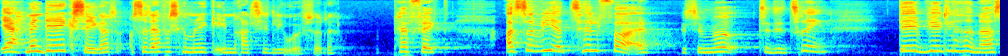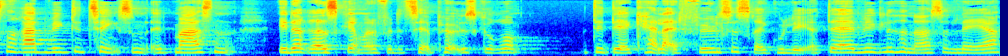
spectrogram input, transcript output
Ja. Men det er ikke sikkert, så derfor skal man ikke indrette sit liv efter det. Perfekt. Og så vil jeg tilføje, hvis jeg må, til det trin, det er i virkeligheden også en ret vigtig ting, som et meget sådan, et af redskaberne for det terapeutiske rum, det er det, jeg kalder at følelsesregulere. Det er i virkeligheden også at lære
